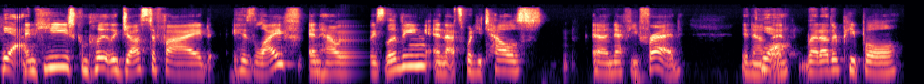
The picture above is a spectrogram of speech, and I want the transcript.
yeah. and he's completely justified his life and how he's living and that's what he tells uh, nephew fred you know Yeah. that let other people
